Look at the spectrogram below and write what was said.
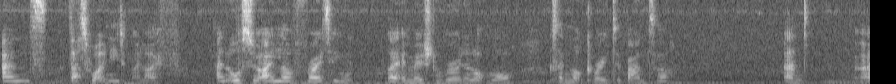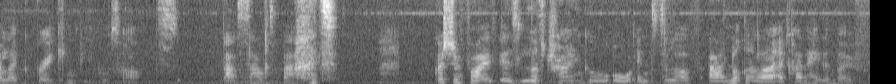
and that's what I need in my life. And also I love writing like emotional ruin a lot more because I'm not great at banter and I like breaking people's hearts. That sounds bad. Question 5 is love triangle or insta love and not gonna lie I kind of hate them both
